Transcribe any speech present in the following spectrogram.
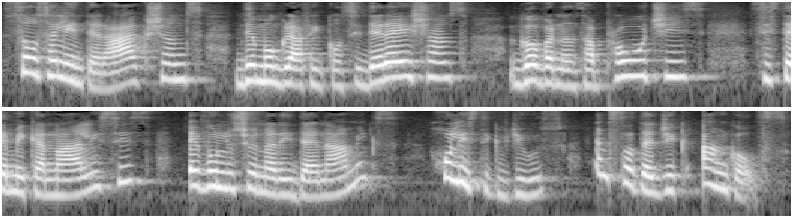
social interactions, demographic considerations, governance approaches, systemic analysis, evolutionary dynamics, holistic views, and strategic angles.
